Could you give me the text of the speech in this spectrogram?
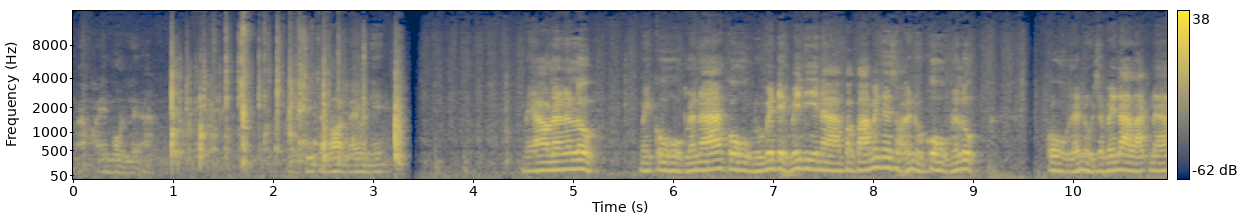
เอาให้หมดเลยอะ ดูที่จะรอดไหมวันนี้ ไม่เอาแล้วนะลูก ไม่โกหกแล้วนะ โกหกหนูเป็นเด็กไม่ดีนะป๊าป๊าไม่เคยสอนให้หนูโกหกนะลูก โกหกแล้วหนูจะไม่น่ารักนะ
